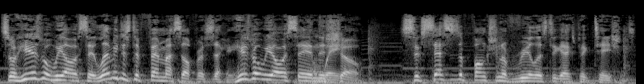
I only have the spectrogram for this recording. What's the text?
So here's what we always say. Let me just defend myself for a second. Here's what we always say in this waiting. show. Success is a function of realistic expectations.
